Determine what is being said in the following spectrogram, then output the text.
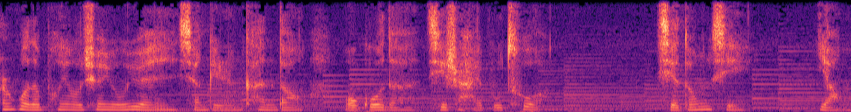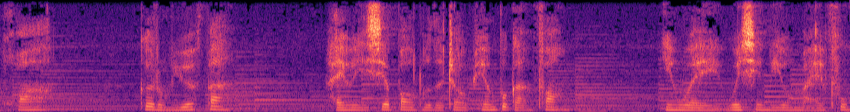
而我的朋友圈永远想给人看到我过得其实还不错，写东西、养花、各种约饭，还有一些暴露的照片不敢放，因为微信里有埋伏。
